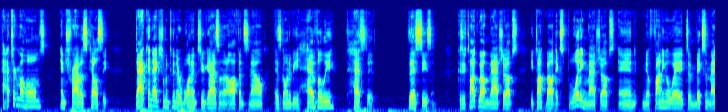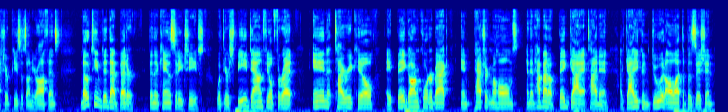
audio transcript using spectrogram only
Patrick Mahomes and Travis Kelce. That connection between their one and two guys on that offense now is going to be heavily tested this season. Because you talk about matchups, you talk about exploiting matchups and you know finding a way to mix and match your pieces on your offense. No team did that better than the Kansas City Chiefs with your speed downfield threat in Tyreek Hill, a big arm quarterback in Patrick Mahomes, and then how about a big guy at tight end? A guy who can do it all at the position.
